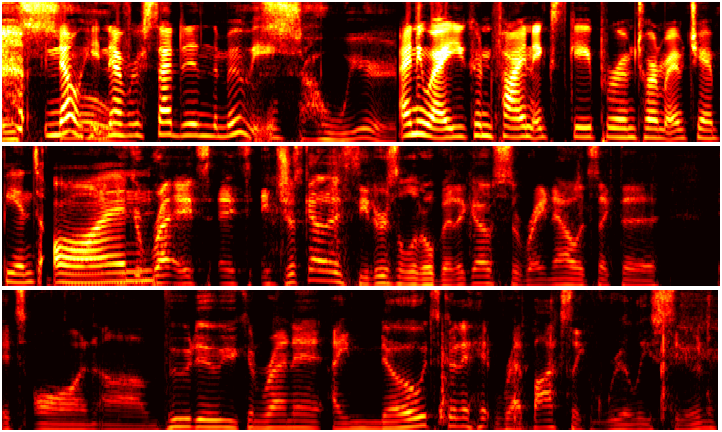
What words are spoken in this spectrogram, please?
was no, he never said it in the movie. so weird. Anyway, you can find Escape Room Tournament of Champions Um, on. rent, it's it's it just got out of theaters a little bit ago. So right now it's like the it's on um, Vudu. You can rent it. I know it's gonna hit Redbox like really soon.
